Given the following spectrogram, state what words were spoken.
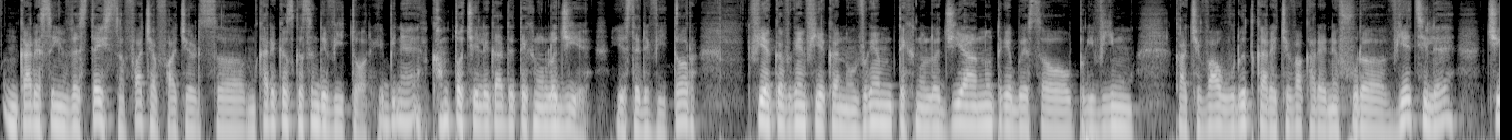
în care să investești, să faci afaceri, să, în care crezi că sunt de viitor? E bine, cam tot ce e legat de tehnologie este de viitor. Fie că vrem, fie că nu vrem, tehnologia nu trebuie să o privim ca ceva urât, care ceva care ne fură viețile, ci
